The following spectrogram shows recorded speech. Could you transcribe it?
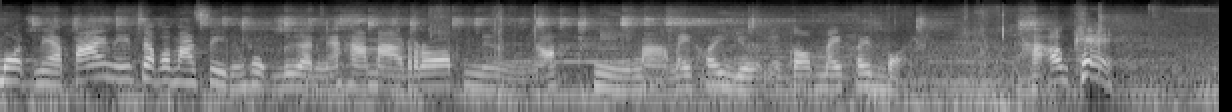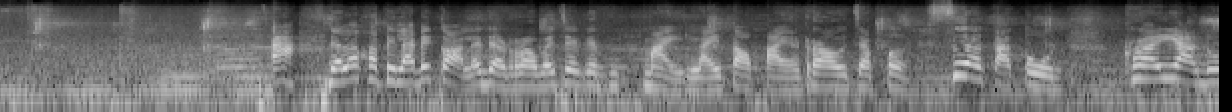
หมดเนี่ยป้ายนี้จะประมาณ 4-6 เดือนนะคะ มารอบหนึ่งเนาะมีมาไม่ค่อยเยอะแล้วก็ไม่ค่อยบ่อยนะคะโอเคอะเดี๋ยวเราขอปิดไลฟ์ไปก่อนแล้วเดี๋ยวเราไว้เจอกันใหม่ไลฟ์ต่อไป เราจะเปิดเสื้อการ์ตูน ใครอยากดู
